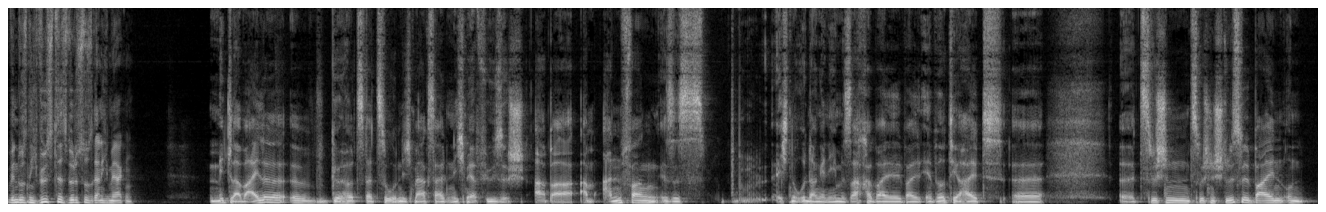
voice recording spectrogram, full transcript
wenn du es nicht wüsstest, würdest du es gar nicht merken? Mittlerweile äh, gehört es dazu und ich merke es halt nicht mehr physisch. Aber am Anfang ist es echt eine unangenehme Sache, weil, weil er wird dir halt äh, äh, zwischen, zwischen Schlüsselbein und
